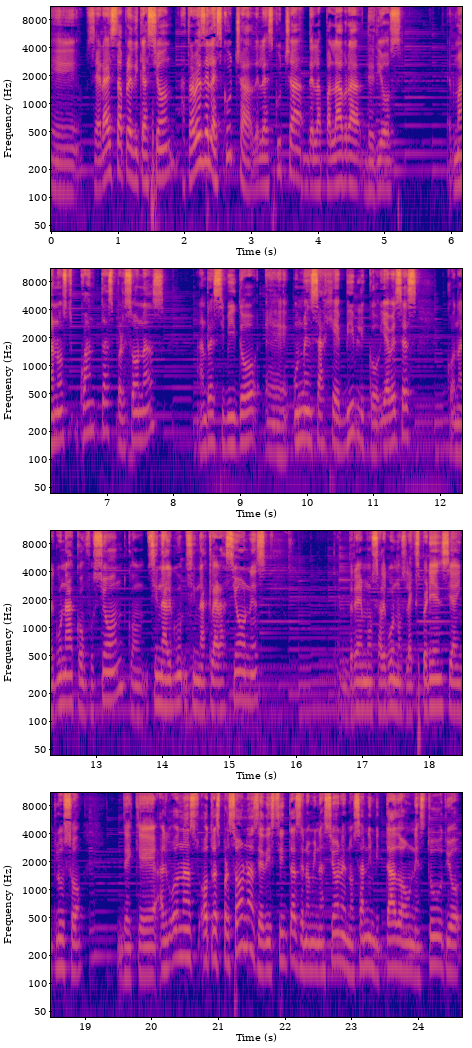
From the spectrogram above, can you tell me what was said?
eh, será esta predicación a través de la escucha, de la escucha de la palabra de Dios. Hermanos, ¿cuántas personas han recibido eh, un mensaje bíblico y a veces con alguna confusión, con, sin, sin aclaraciones, tendremos algunos la experiencia incluso de que algunas otras personas de distintas denominaciones nos han invitado a un estudio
